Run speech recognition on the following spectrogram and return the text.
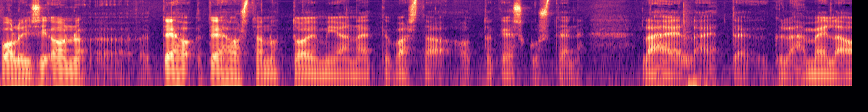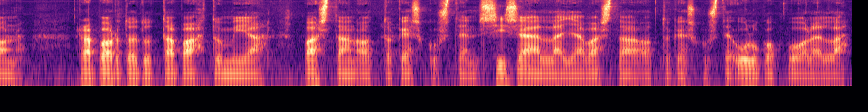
Poliisi on teho, tehostanut toimia näiden vastaanottokeskusten lähellä. Että kyllähän meillä on raportoitu tapahtumia vastaanottokeskusten sisällä ja vastaanottokeskusten ulkopuolella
